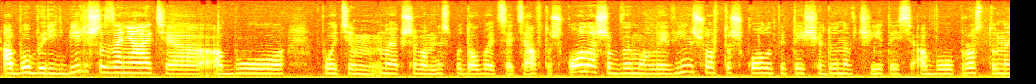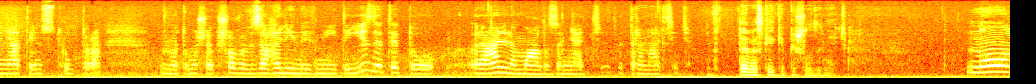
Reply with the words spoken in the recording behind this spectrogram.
або беріть більше занять, е, або Потім, ну, якщо вам не сподобається ця автошкола, щоб ви могли в іншу автошколу піти ще донавчитись, або просто наняти інструктора. Ну тому що якщо ви взагалі не вмієте їздити, то реально мало занять 13. В тебе скільки пішло занять? Ну,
